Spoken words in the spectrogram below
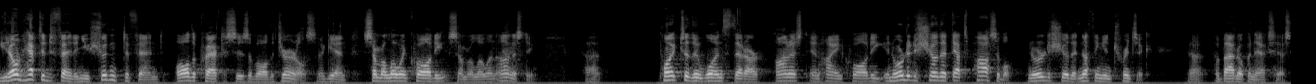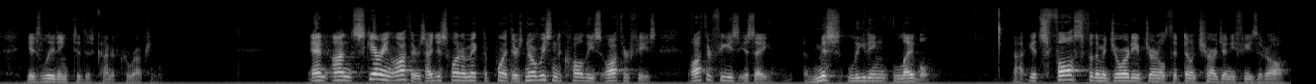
You don't have to defend, and you shouldn't defend, all the practices of all the journals. Again, some are low in quality, some are low in honesty. Uh, point to the ones that are honest and high in quality in order to show that that's possible, in order to show that nothing intrinsic uh, about open access is leading to this kind of corruption. And on scaring authors, I just want to make the point there's no reason to call these author fees. Author fees is a, a misleading label. Uh, it's false for the majority of journals that don't charge any fees at all.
